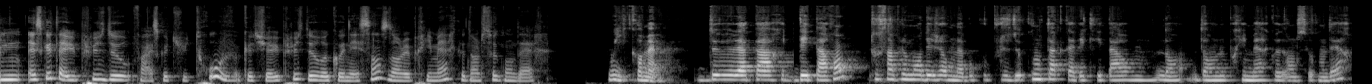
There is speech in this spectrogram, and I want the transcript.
hum, est-ce que tu as eu plus de, enfin, est-ce que tu trouves que tu as eu plus de reconnaissance dans le primaire que dans le secondaire? Oui, quand même. De la part des parents, tout simplement déjà, on a beaucoup plus de contact avec les parents dans, dans le primaire que dans le secondaire.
